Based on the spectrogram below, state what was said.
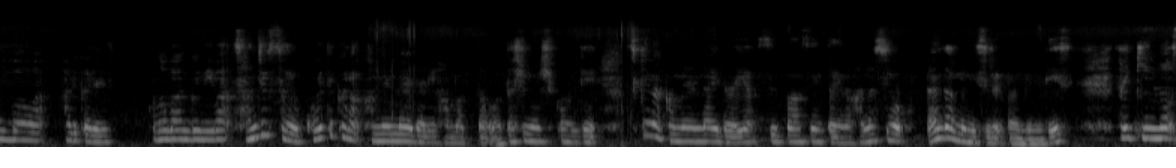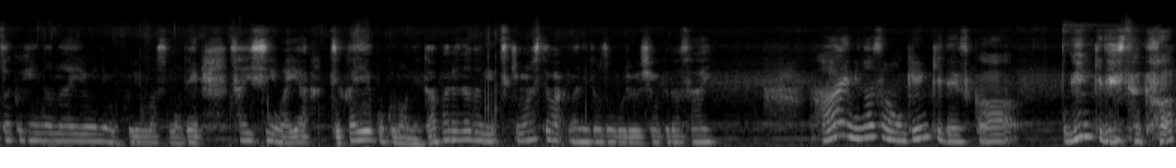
こんばんは、はるかです。この番組は30歳を超えてから仮面ライダーにハマった私の主観で好きな仮面ライダーやスーパー戦隊の話をランダムにする番組です。最近の作品の内容にも触れますので、最新話や次回予告のネタバレなどにつきましては何卒ご了承ください。はい、皆さんお元気ですか？お元気でしたか？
